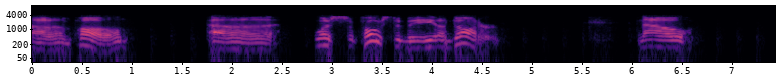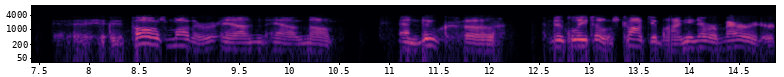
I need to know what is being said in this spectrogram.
uh, Paul uh, was supposed to be a daughter. Now, Paul's mother and and uh, and Duke uh, Duke Leto's concubine. He never married her.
